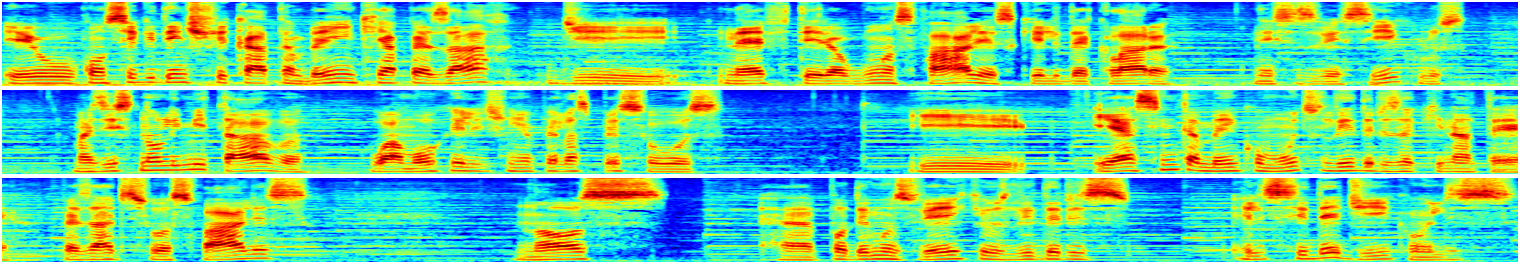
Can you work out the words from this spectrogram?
eu consigo identificar também que apesar de Nef ter algumas falhas que ele declara nesses versículos, mas isso não limitava o amor que ele tinha pelas pessoas. E, é assim também com muitos líderes aqui na Terra. Apesar de suas falhas, nós uh, podemos ver que os líderes eles se dedicam, eles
